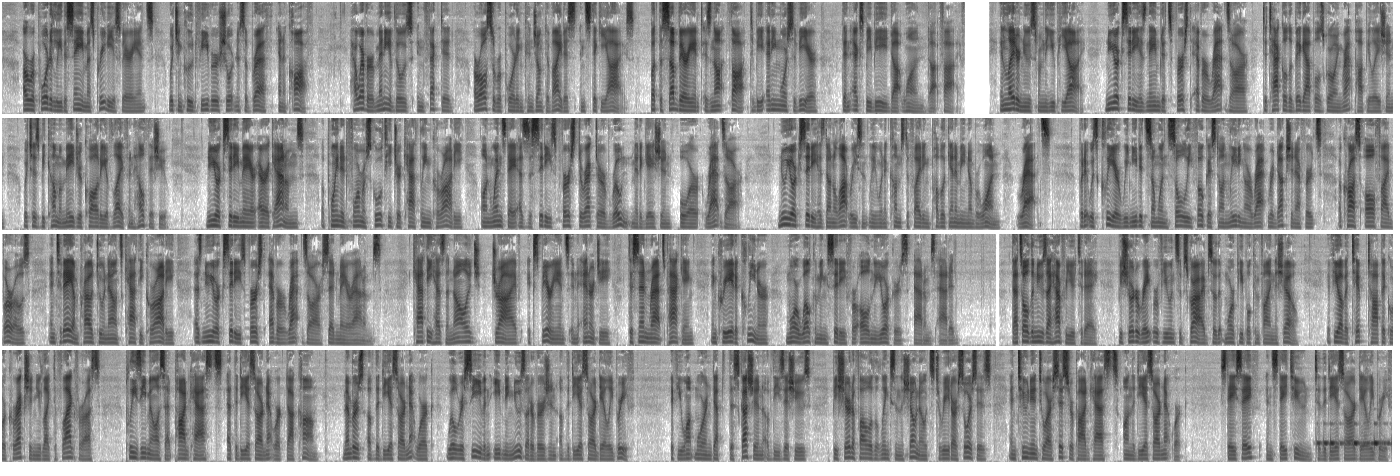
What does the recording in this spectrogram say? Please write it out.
are reportedly the same as previous variants, which include fever, shortness of breath, and a cough. However, many of those infected are also reporting conjunctivitis and sticky eyes but the subvariant is not thought to be any more severe than XBB.1.5. In later news from the UPI, New York City has named its first ever rat czar to tackle the Big Apple's growing rat population, which has become a major quality of life and health issue. New York City Mayor Eric Adams appointed former schoolteacher Kathleen Corradi on Wednesday as the city's first director of rodent mitigation, or rat czar. New York City has done a lot recently when it comes to fighting public enemy number one, rats. But it was clear we needed someone solely focused on leading our rat reduction efforts across all five boroughs, and today I'm proud to announce Kathy Corradi as New York City's first ever rat czar, said Mayor Adams. Kathy has the knowledge, drive, experience, and energy to send rats packing and create a cleaner, more welcoming city for all New Yorkers, Adams added. That's all the news I have for you today. Be sure to rate, review, and subscribe so that more people can find the show. If you have a tip, topic, or correction you'd like to flag for us, please email us at podcasts at thedsrnetwork.com. Members of the DSR Network will receive an evening newsletter version of the DSR Daily Brief. If you want more in depth discussion of these issues, be sure to follow the links in the show notes to read our sources and tune in to our sister podcasts on the DSR network. Stay safe and stay tuned to the DSR Daily Brief.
